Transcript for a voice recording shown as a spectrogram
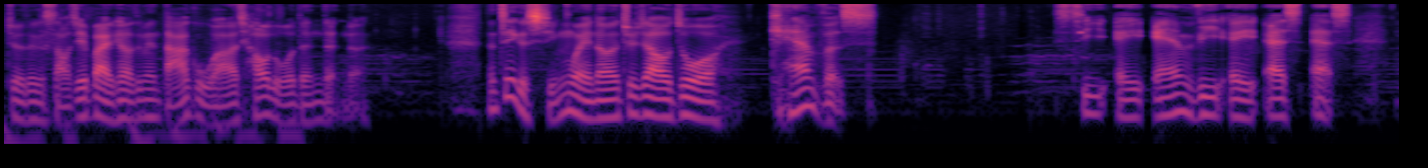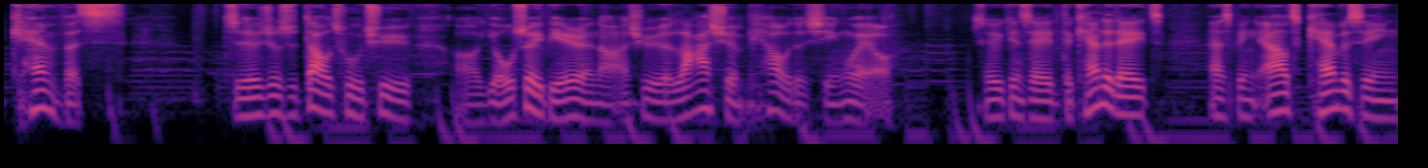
就这个扫街拜票这边打鼓啊、敲锣等等的。那这个行为呢，就叫做 canvas，c a n v a s s，canvas。指的就是到处去呃游说别人啊，去拉选票的行为哦。So you can say the candidate has been out canvassing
